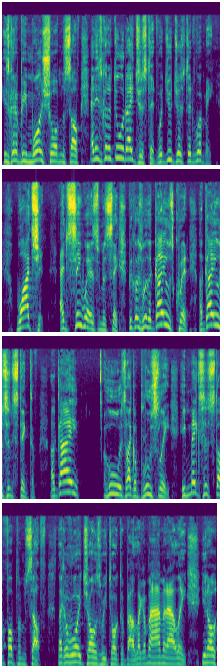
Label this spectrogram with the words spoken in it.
He's going to be more sure of himself and he's going to do what I just did, what you just did with me. Watch it and see where the mistake. Because with a guy who's quit, a guy who's instinctive, a guy who is like a Bruce Lee. He makes his stuff up himself, like a Roy Jones we talked about, like a Muhammad Ali. You know,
